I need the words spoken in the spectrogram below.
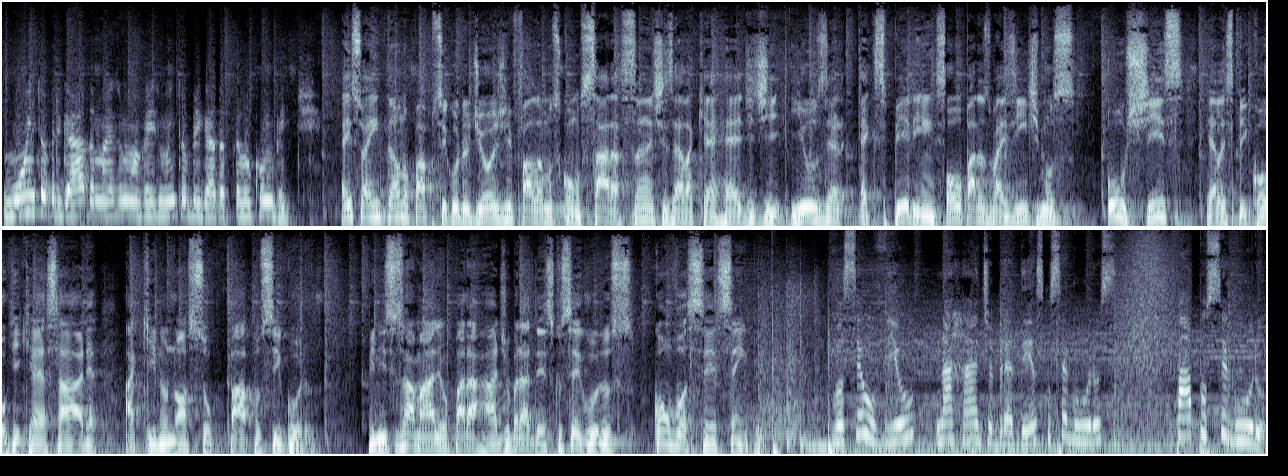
Muito obrigada, mais uma vez, muito obrigada pelo convite. É isso aí então, no Papo Seguro de hoje falamos com Sara Sanches, ela que é Head de User Experience, ou para os mais íntimos, UX, e ela explicou o que é essa área aqui no nosso Papo Seguro. Vinícius Ramalho para a Rádio Bradesco Seguros, com você sempre. Você ouviu na Rádio Bradesco Seguros, Papo Seguro.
